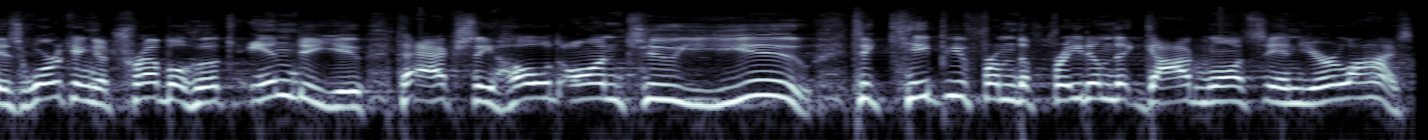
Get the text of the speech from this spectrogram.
is working a treble hook into you to actually hold on to you, to keep you from the freedom that God wants in your lives.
